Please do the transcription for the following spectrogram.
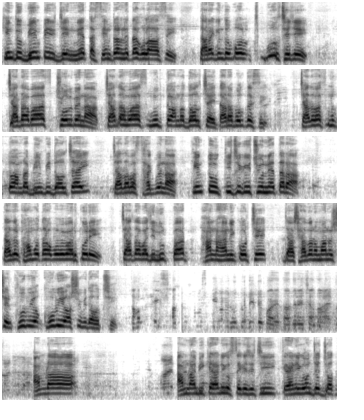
কিন্তু বিএনপির যে নেতা, সেন্ট্রাল নেতাগুলো আছে, তারা কিন্তু বলছে যে চাঁদাবাজ চলবে না, চাঁদাবাজ মুক্ত আমরা দল চাই, তারা বলতেছে। চাঁদাবাজ মুক্ত আমরা বিএনপি দল চাই, চাঁদাবাজ থাকবে না। কিন্তু কিছু কিছু নেতারা তাদের ক্ষমতা অপব্যবহার করে চাঁদাবাজি লুটপাট হানাহানি করছে যা সাধারণ মানুষের খুবই খুবই অসুবিধা হচ্ছে। আমরা আমরা আমি কেরানীগঞ্জ থেকে এসেছি। কেরানীগঞ্জের যত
